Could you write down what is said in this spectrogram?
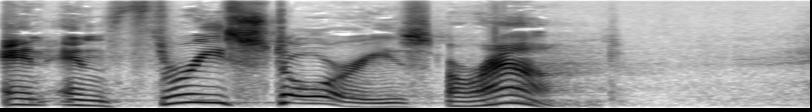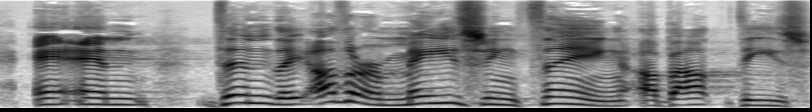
And, and three stories around. And then the other amazing thing about these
